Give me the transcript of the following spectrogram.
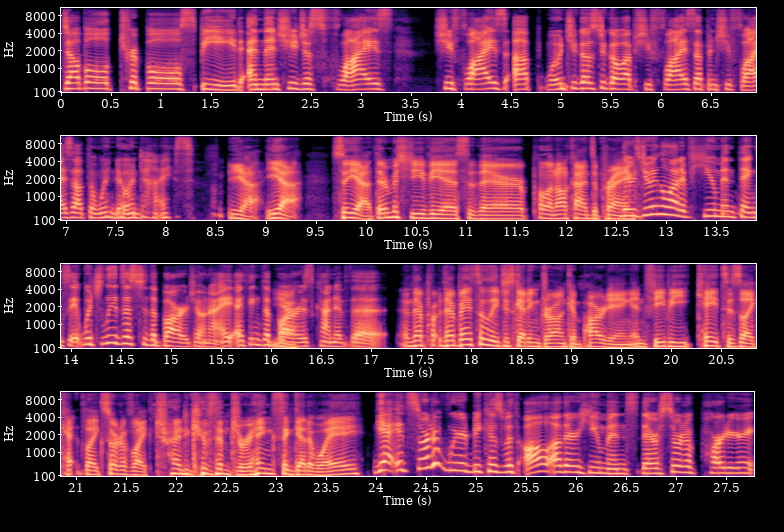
double, triple speed. And then she just flies. She flies up. When she goes to go up, she flies up and she flies out the window and dies. yeah. Yeah. So yeah, they're mischievous. They're pulling all kinds of pranks. They're doing a lot of human things, which leads us to the bar, Jonah. I, I think the Yeah. bar is kind of the and they're they're basically just getting drunk and partying. And Phoebe Cates is like like sort of like trying to give them drinks and get away. Yeah, it's sort of weird because with all other humans, they're sort of partying,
